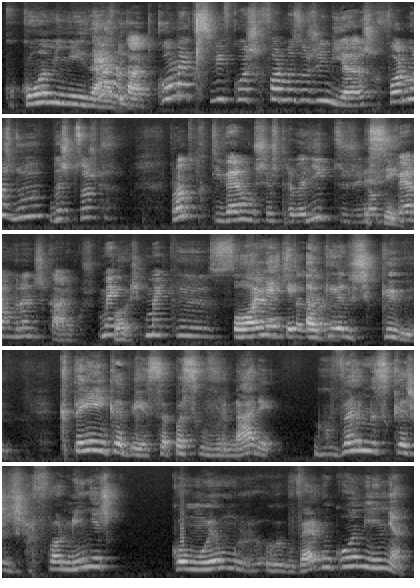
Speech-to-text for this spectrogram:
com a minha É idade. verdade. Como é que se vive com as reformas hoje em dia? As reformas do, das pessoas que, pronto, que tiveram os seus trabalhitos e não Sim. tiveram grandes cargos. Como é, que- Pois. como é que se Olha, aqueles que, que têm cabeça para se governarem, governa-se com as reforminhas como eu me governo com a minha.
